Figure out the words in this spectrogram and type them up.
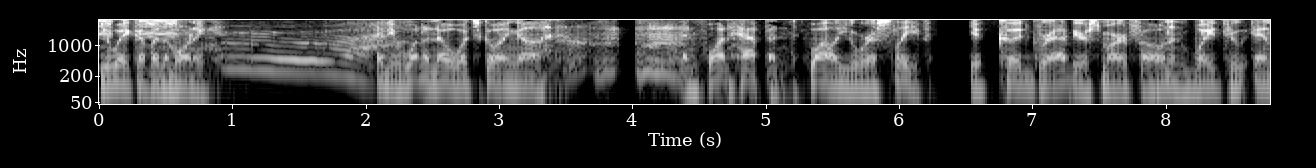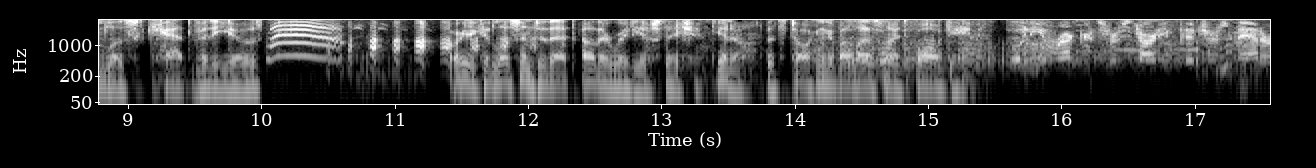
You wake up in the morning and you want to know what's going on and what happened while you were asleep. You could grab your smartphone and wade through endless cat videos. or you could listen to that other radio station, you know, that's talking about last night's ball game. Winning records for starting pitchers matter anymore.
